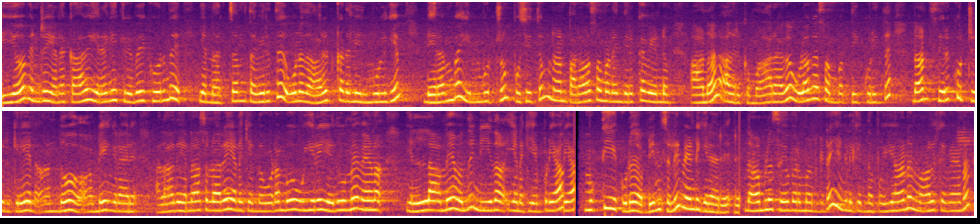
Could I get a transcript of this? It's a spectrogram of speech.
ஐயோ வென்று எனக்காக இறங்கி கிருபை கூர்ந்து என் அச்சம் தவிர்த்து உனது அருட்கடலில் மூழ்கியும் நிரம்ப இன்புற்றும் புசித்தும் நான் பரவசமடைந்திருக்க வேண்டும். ஆனால் அதற்கு மாறாக உலக சம்பத்தை குறித்து நான் செருக்குற்றிருக்கிறேன். அந்தோ அப்படிங்கிறாரு. அதாவது என்ன சொல்றாரு? எனக்கு இந்த உடம்பு உயிர் எதுவுமே வேணாம். எல்லாமே வந்து நீ தான் எனக்கு எப்படியா முக்தியை கொடு அப்படின்னு சொல்லி வேண்டிக்கிறாரு நாமளும் சிவபெருமான் கிட்ட எங்களுக்கு இந்த பொய்யான வாழ்க்கை வேணாம்.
